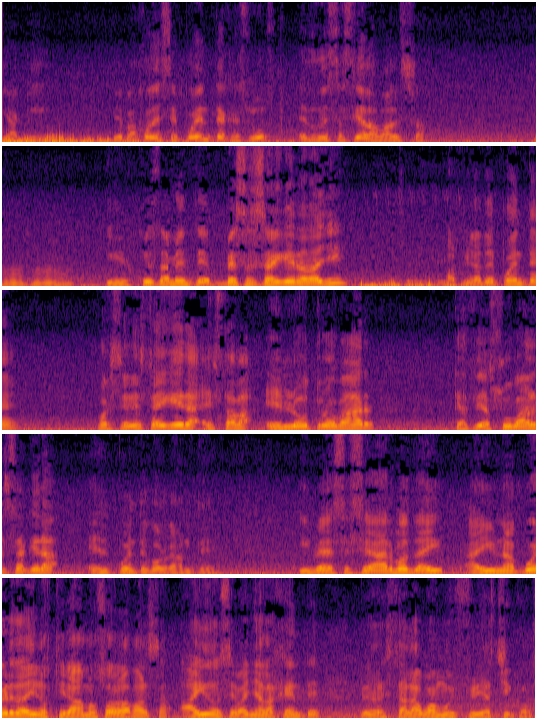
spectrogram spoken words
Y aquí, debajo de ese puente, Jesús, es donde se hacía la balsa. Y justamente, ¿ves esa higuera de allí? Al final del puente, pues en esta higuera estaba el otro bar que hacía su balsa, que era el puente colgante. Y ves ese árbol, de ahí hay una cuerda, ahí nos tirábamos toda la balsa. Ahí donde se baña la gente, pero está el agua muy fría, chicos.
